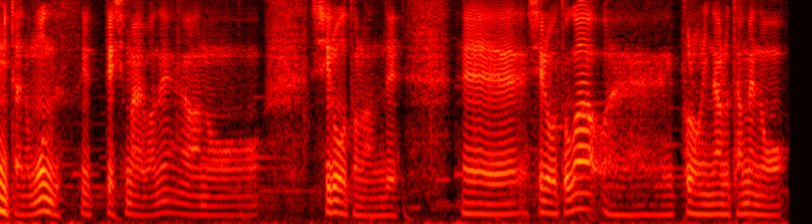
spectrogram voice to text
みたいなもんです。言ってしまえばね。あの素人なんで、えー、素人が、えー、プロになるための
